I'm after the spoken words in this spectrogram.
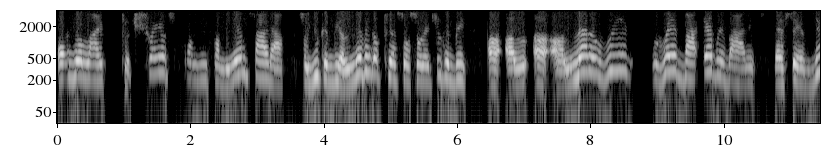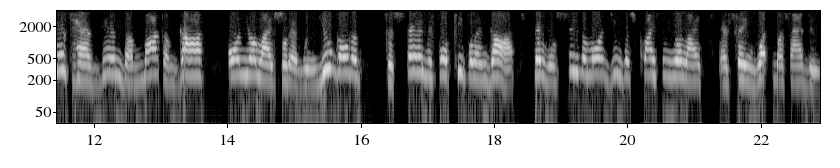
on your life to transform you from the inside out so you can be a living epistle, so that you can be a, a, a letter read, read by everybody that says this has been the mark of God on your life so that when you go to, to stand before people in God, they will see the Lord Jesus Christ in your life and say, what must I do?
